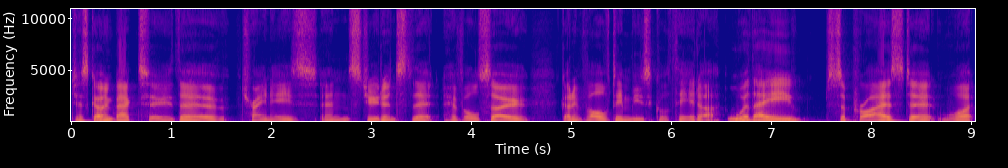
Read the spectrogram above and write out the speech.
Just going back to the trainees and students that have also got involved in musical theatre, mm. were they surprised at what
